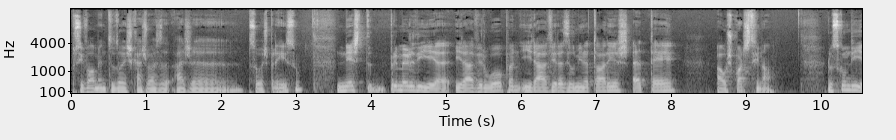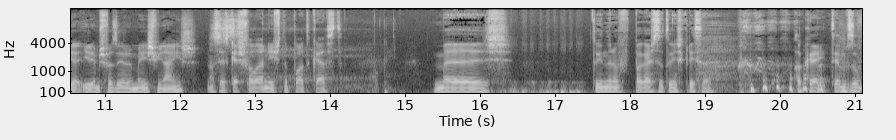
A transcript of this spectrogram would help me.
possivelmente dois, caso haja, haja pessoas para isso. Neste primeiro dia irá haver o Open e irá haver as eliminatórias até aos quartos de final. No segundo dia iremos fazer meias finais. Não sei se queres falar nisto no podcast, mas tu ainda não pagaste a tua inscrição. ok, temos, um,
